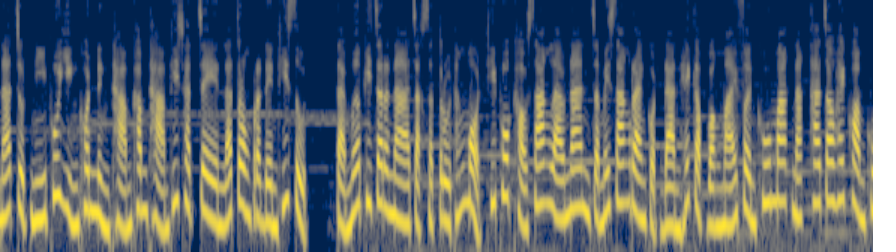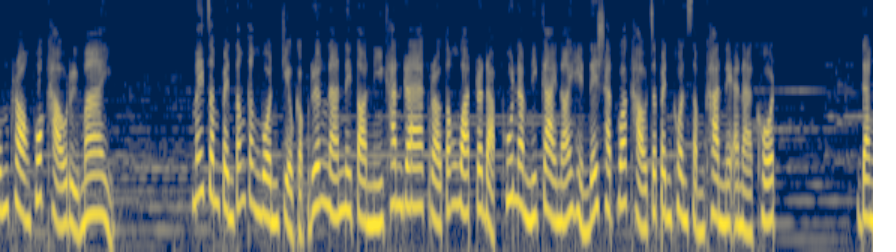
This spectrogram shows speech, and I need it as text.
ณจุดนี้ผู้หญิงคนหนึ่งถามคำถามที่ชัดเจนและตรงประเด็นที่สุด แต่เมื่อพิจารณาจากศัตรูทั้งหมดที่พวกเขาสร้างแล้วนั่นจะไม่สร้างแรงกดดันให้กับวังไม้เฟิร์นคู่มากนัก ถ้าเจ้าให้ความคุ้มครองพวกเขาหรือไม่ ไม่จำเป็นต้องกังวลเกี่ยวกับเรื่องนั้น ในตอนนี้ขั้นแรกเราต้องวัดระดับผู้นำนิกายน้อยเห็นได้ชัดว่าเขาจะเป็นคนสำคัญในอนาคต ดัง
